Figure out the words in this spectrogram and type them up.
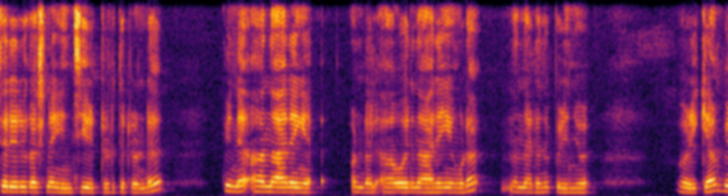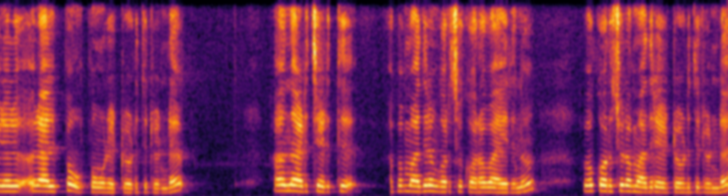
ചെറിയൊരു കഷ്ണം ഇഞ്ചി ഇട്ടെടുത്തിട്ടുണ്ട്. പിന്നെ ആ നാരങ്ങ ഉണ്ടല്ലോ ആ ഒരു നാരങ്ങയും കൂടെ നന്നായിട്ടൊന്ന് പിഴിഞ്ഞ് ഒഴിക്കാം. പിന്നെ ഒരു ഒരല്പം ഉപ്പും കൂടി ഇട്ട് കൊടുത്തിട്ടുണ്ട്. അതൊന്ന് അടിച്ചെടുത്ത് അപ്പോൾ മധുരം കുറച്ച് കുറവായിരുന്നു. അപ്പോൾ കുറച്ചുകൂടെ മധുരം ഇട്ട് കൊടുത്തിട്ടുണ്ട്.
